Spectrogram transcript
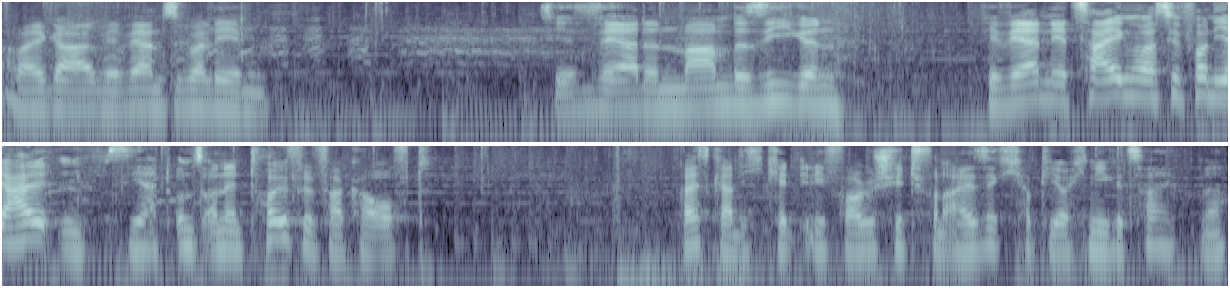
Aber egal, wir werden es überleben. Wir werden Mom besiegen. Wir werden ihr zeigen, was wir von ihr halten. Sie hat uns an den Teufel verkauft. Weiß gar nicht, kennt ihr die Vorgeschichte von Isaac? Ich habe die euch nie gezeigt, ne?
